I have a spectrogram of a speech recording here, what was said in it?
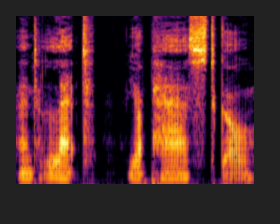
And let your past go.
